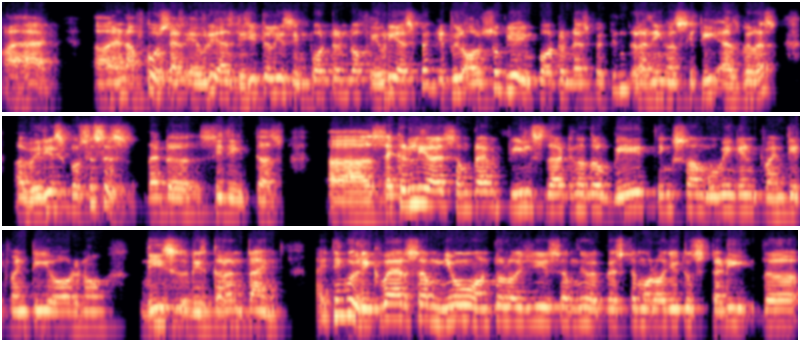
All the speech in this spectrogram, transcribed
I had. Uh, and of course, as every as digital is important of every aspect, it will also be an important aspect in running a city as well as various processes that a city does. Uh, secondly, I sometimes feels that you know the way things are moving in 2020 or you know these these current times, I think we require some new ontology, some new epistemology to study the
